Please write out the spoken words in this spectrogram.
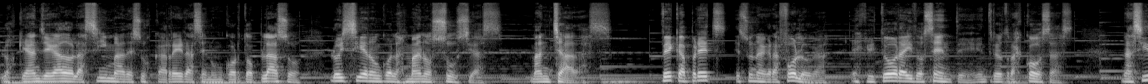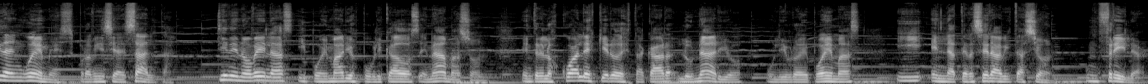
los que han llegado a la cima de sus carreras en un corto plazo lo hicieron con las manos sucias, manchadas. Becca Pretz es una grafóloga, escritora y docente, entre otras cosas. Nacida en Güemes, provincia de Salta. Tiene novelas y poemarios publicados en Amazon, entre los cuales quiero destacar Lunario, un libro de poemas, y En la tercera habitación, un thriller,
